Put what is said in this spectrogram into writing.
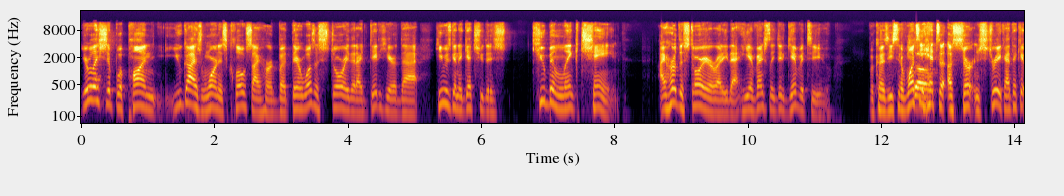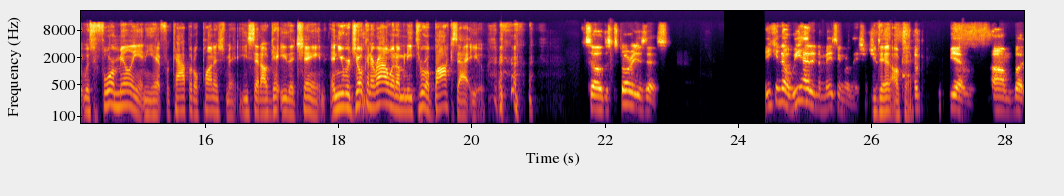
your relationship with Pun, you guys weren't as close, I heard, but there was a story that I did hear that he was going to get you this Cuban link chain. I heard the story already that he eventually did give it to you because he said once so, he hits a, a, certain streak, I think it was four million he hit for capital punishment. He said, "I'll get you the chain," and you were joking around with him, and he threw a box at you. so the story is this: he can know we had an amazing relationship. You did, okay? Yeah, um, but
